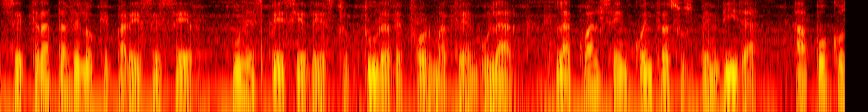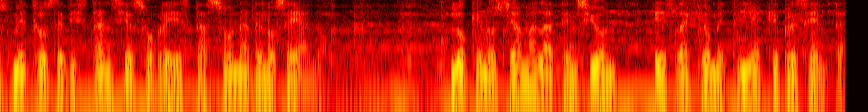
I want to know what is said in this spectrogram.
Se trata de lo que parece ser una especie de estructura de forma triangular, la cual se encuentra suspendida a pocos metros de distancia sobre esta zona del océano. Lo que nos llama la atención es la geometría que presenta.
